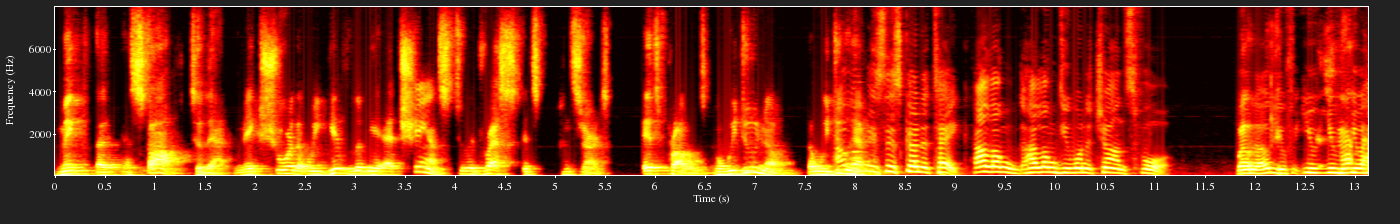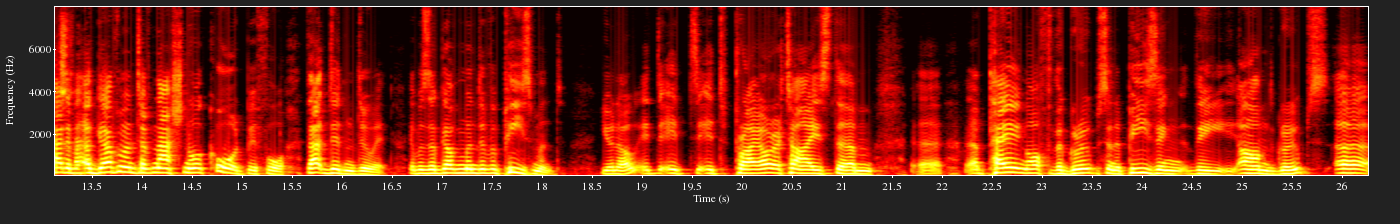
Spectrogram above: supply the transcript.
make a, a stop to that, make sure that we give Libya a chance to address its concerns, its problems. And we do know that we do how long have. is this going to take? How long? How long do you want a chance for? Well, you know, you've, you you you had a, a, government of national accord before. That didn't do it. It was a government of appeasement. You know, it it it prioritized um, uh, uh, paying off the groups and appeasing the armed groups uh,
